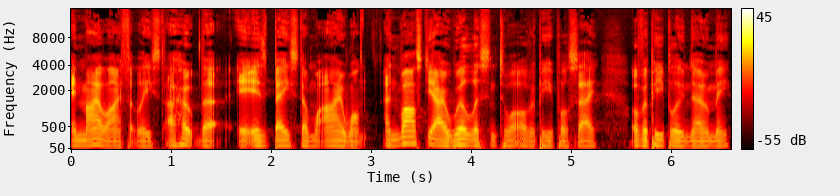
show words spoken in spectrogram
in my life at least, I hope that it is based on what I want. And whilst, yeah, I will listen to what other people say, other people who know me,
